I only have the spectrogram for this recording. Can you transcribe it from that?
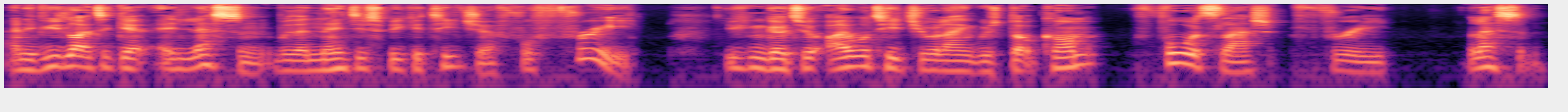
And if you'd like to get a lesson with a native speaker teacher for free, you can go to iwillteachyoualanguage.com forward slash free lesson.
